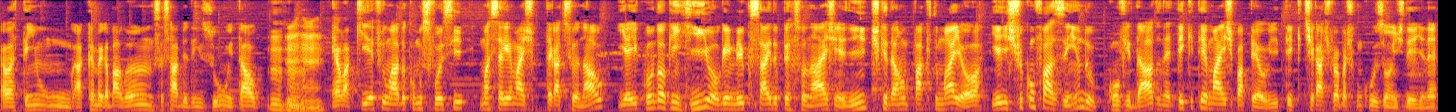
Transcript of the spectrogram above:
ela tem um. A câmera balança, sabe? Tem zoom e tal. Uhum. Ela aqui é filmada como se fosse uma série mais tradicional. E aí, quando alguém ri, alguém meio que sai do personagem ali, acho que dá um impacto maior. E eles ficam fazendo, convidado, né? Tem que ter mais papel e tem que tirar as próprias conclusões dele, né?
